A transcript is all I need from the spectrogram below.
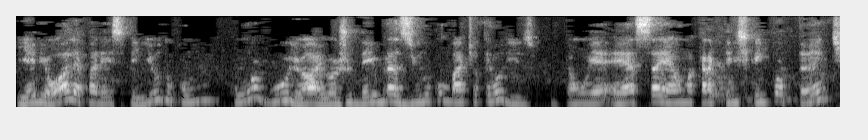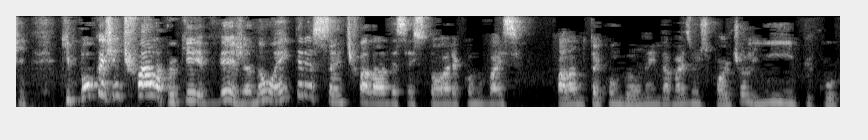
E ele olha para esse período com, com orgulho. Ah, eu ajudei o Brasil no combate ao terrorismo. Então, é, essa é uma característica importante que pouca gente fala, porque, veja, não é interessante falar dessa história quando vai se falar do taekwondo, né? ainda mais um esporte olímpico,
